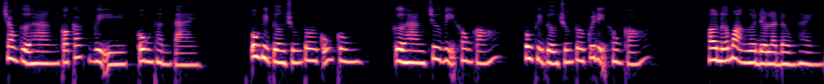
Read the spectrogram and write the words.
Trong cửa hàng có các vị cung thần tài. Phúc thị tường chúng tôi cũng cung. Cửa hàng chư vị không có. Phúc thị tường chúng tôi quyết định không có. Hơn nữa mọi người đều là đồng hành.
